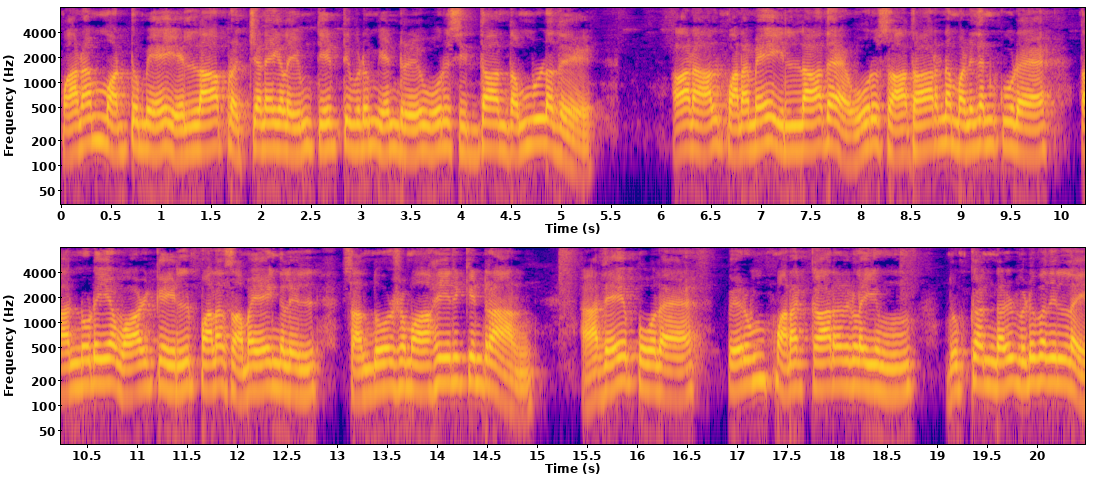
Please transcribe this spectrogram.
பணம் மட்டுமே எல்லா பிரச்சனைகளையும் தீர்த்துவிடும் என்று ஒரு சித்தாந்தம் உள்ளது. ஆனால் பணமே இல்லாத ஒரு சாதாரண மனிதன் கூட தன்னுடைய வாழ்க்கையில் பல சமயங்களில் சந்தோஷமாக இருக்கின்றான். அதே போல பெரும் பணக்காரர்களையும் துக்கங்கள் விடுவதில்லை.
